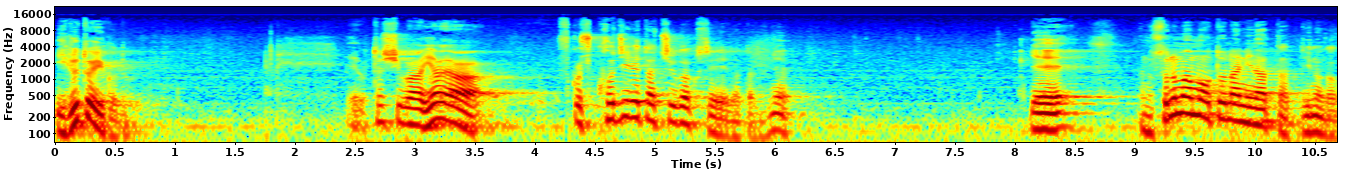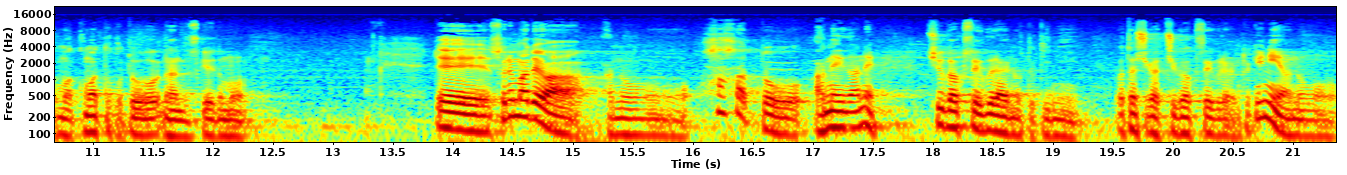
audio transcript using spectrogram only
いるということ。私はやや少しこじれた中学生だったんですねでそのまま大人になったっていうのがまあ困ったことなんですけれども。でそれまではあの母と姉がね中学生ぐらいの時に私が中学生ぐらいの時にあの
